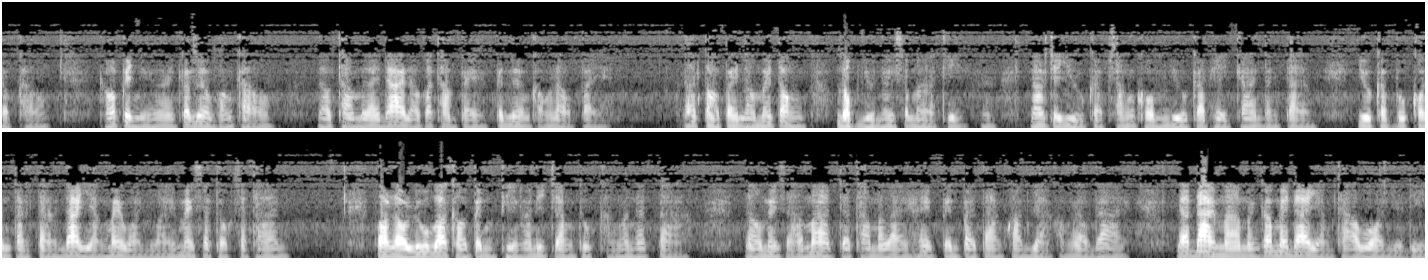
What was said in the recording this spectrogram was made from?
กับเขา เขาเป็นยังไงก็เรื่องของเขา เราทำอะไรได้เราก็ทำไปเป็นเรื่องของเราไป แล้วต่อไปเราไม่ต้องหลบอยู่ในสมาธิ เราจะอยู่กับสังคมอยู่กับเหตุการณ์ต่างๆ อยู่กับบุคคลต่างๆ ได้อย่างไม่หวั่นไหวไม่สะทกสะท้าน ราะเรารู้ว่าเขาเป็นเพียงอนิจจังทุกขังอนัตตา เราไม่สามารถจะทำอะไรให้เป็นไปตามความอยากของเราได้ และได้มามันก็ไม่ได้อย่างท้าวรออยู่ดี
